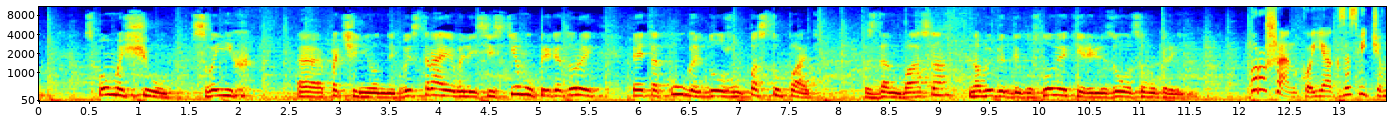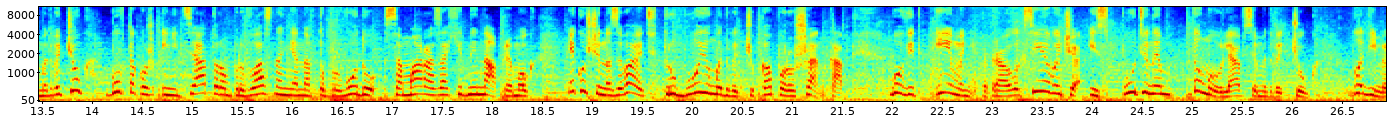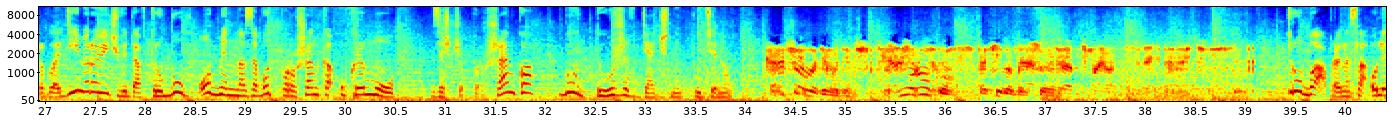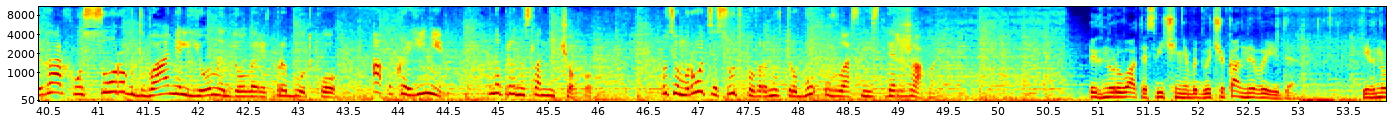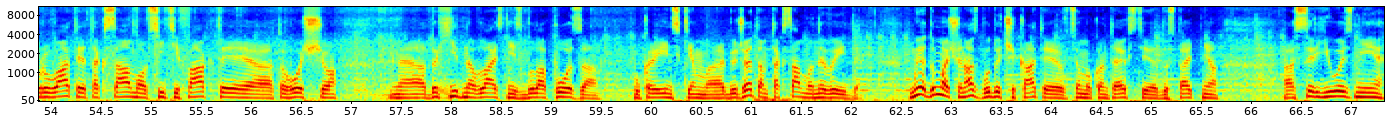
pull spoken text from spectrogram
с помощью своих э, подчиненных выстраивали систему, при которой этот уголь должен поступать с Донбасса на выгодных условиях и реализовываться в Украине. Порошенко, як засвідчив Медведчук, був також ініціатором привласнення нафтопроводу Самара Західний напрямок, яку ще називають трубою Медведчука Порошенка. Бо від імені Петра Олексійовича із Путіним домовлявся Медведчук. Владімір Владімірович віддав трубу в обмін на завод Порошенка у Криму, за що Порошенко був дуже вдячний Путіну. Хорошо, Владимир Владимирович. Руку. Спасибо большое. Труба принесла олігарху 42 мільйони доларів прибутку, а Україні не принесла нічого. У цьому році суд повернув трубу у власність держави. Ігнорувати свідчення Медведчука не вийде. Ігнорувати так само всі ті факти е, того, що е, дохідна власність була поза українським е, бюджетом, так само не вийде. Тому я думаю, що нас будуть чекати в цьому контексті достатньо серйозні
